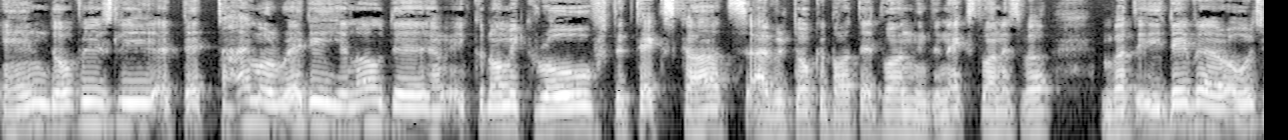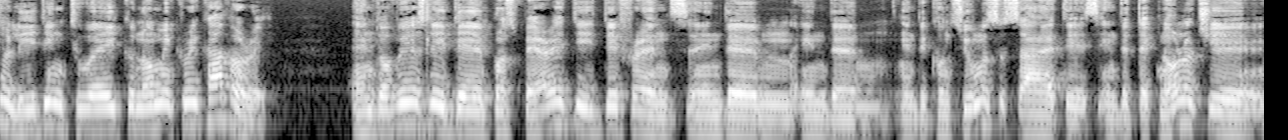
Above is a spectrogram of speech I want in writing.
And obviously, at that time already, you know, the economic growth, the tax cuts, I will talk about that one in the next one as well, but they were also leading to an economic recovery. And obviously, the prosperity difference in the, in, the, in the consumer societies, in the technology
